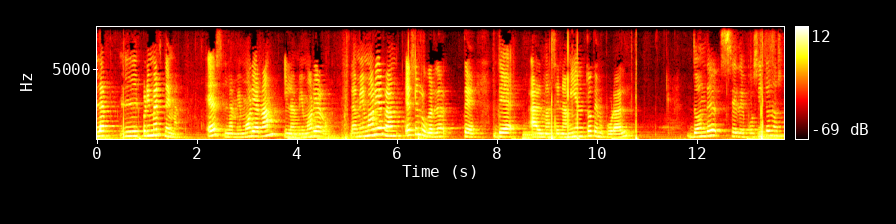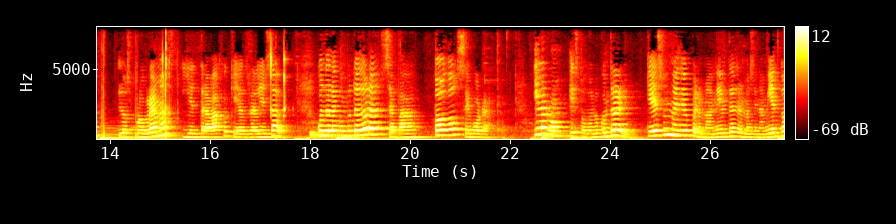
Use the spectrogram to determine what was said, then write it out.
El primer tema es la memoria RAM y la memoria ROM. La memoria RAM es el lugar de, de almacenamiento temporal donde se depositan los, los programas y el trabajo que has realizado. Cuando la computadora se apaga, todo se borra. Y la ROM es todo lo contrario, que es un de almacenamiento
